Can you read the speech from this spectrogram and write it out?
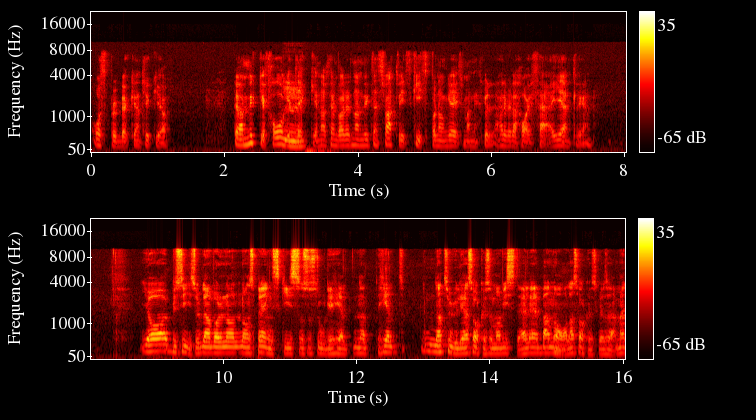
Osprey-böckerna tycker jag. Det var mycket frågetecken mm. och sen var det någon liten svartvit skiss på någon grej som man skulle, hade velat ha i färg egentligen. Ja, precis. Och ibland var det någon, någon sprängskiss och så stod det helt, helt naturliga saker som man visste, eller banala saker skulle jag säga. Men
